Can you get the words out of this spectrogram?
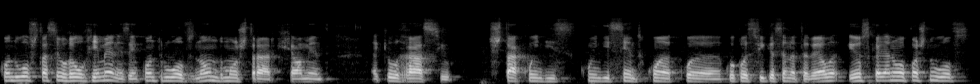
quando o Wolves está sem o Raul Jiménez. Enquanto o Wolves não demonstrar que realmente aquele rácio está coindicente com a, com, a, com a classificação na tabela, eu se calhar não aposto no Wolves.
